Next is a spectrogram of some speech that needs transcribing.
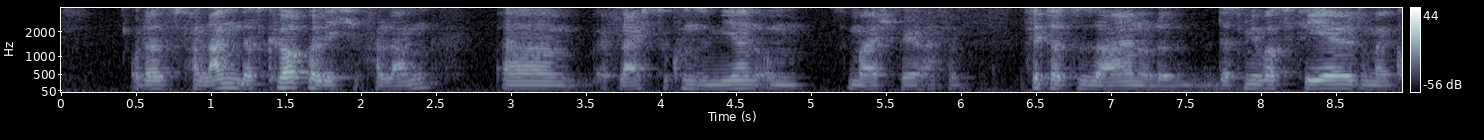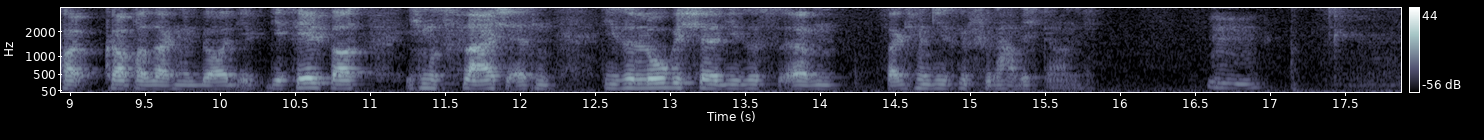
oder das Verlangen, das körperliche Verlangen, ähm, Fleisch zu konsumieren, um zum Beispiel einfach fitter zu sein oder dass mir was fehlt und mein Körper sagt mir, dir, dir fehlt was, ich muss Fleisch essen. Diese logische, dieses, ähm, sag ich mal, dieses Gefühl habe ich gar nicht. Mhm.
